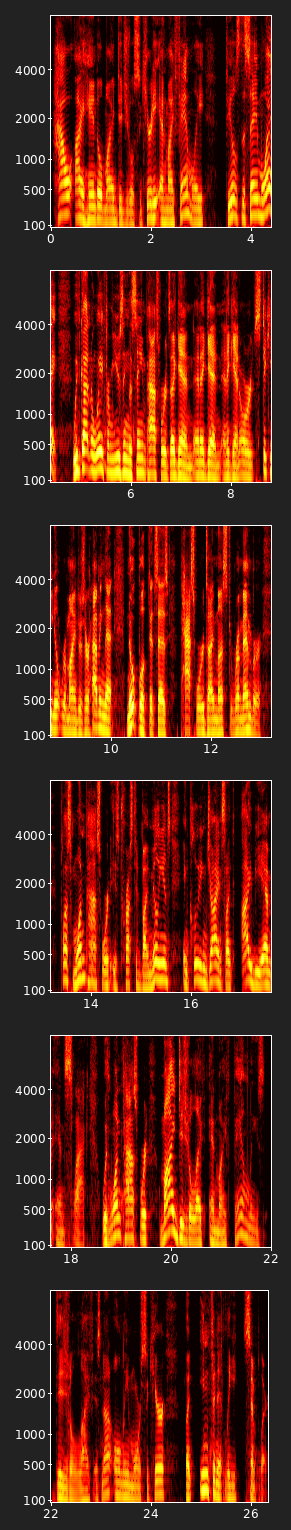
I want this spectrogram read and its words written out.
how I handle my digital security, and my family feels the same way. We've gotten away from using the same passwords again and again and again, or sticky note reminders, or having that notebook that says passwords I must remember. Plus, 1Password is trusted by millions, including giants like IBM and Slack. With 1Password, my digital life and my family's digital life is not only more secure, but infinitely simpler.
